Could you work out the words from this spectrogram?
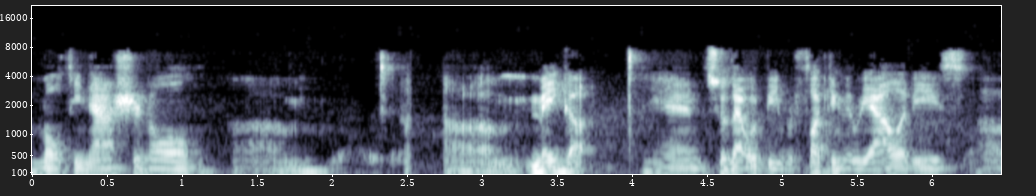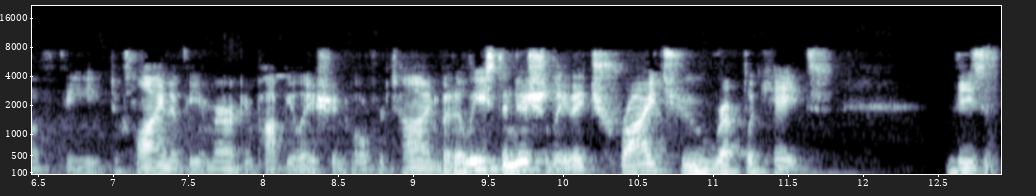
multinational um, um, makeup. And so that would be reflecting the realities of the decline of the American population over time. But at least initially, they try to replicate these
